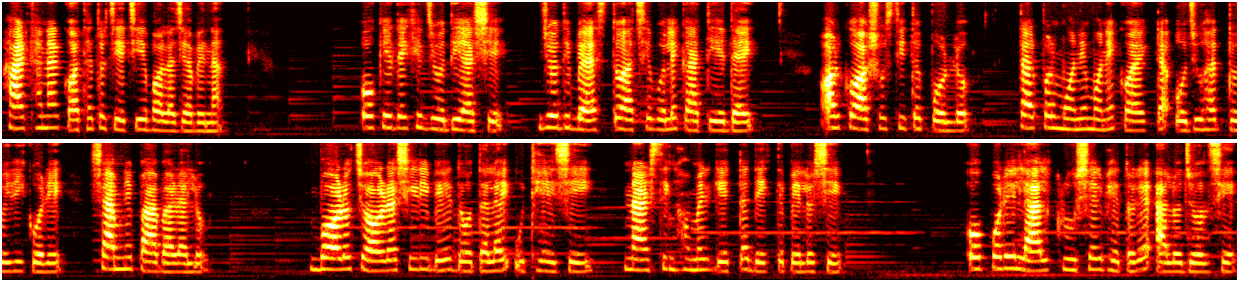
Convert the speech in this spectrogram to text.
হারখানার কথা তো চেঁচিয়ে বলা যাবে না। ওকে দেখে যদি আসে, যদি ব্যস্ত আছে বলে কাটিয়ে দেয়। অর্ক অস্বস্তিতে পড়ল। তারপর মনে মনে কয়েকটা অজুহাত তৈরি করে সামনে পা বাড়ালো। বড় চওড়া সিঁড়ি বেয়ে দোতলায় উঠে এসেই নার্সিং হোমের গেটটা দেখতে পেল সে। ওপরে লাল ক্রুশের ভেতরে আলো জ্বলছে।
